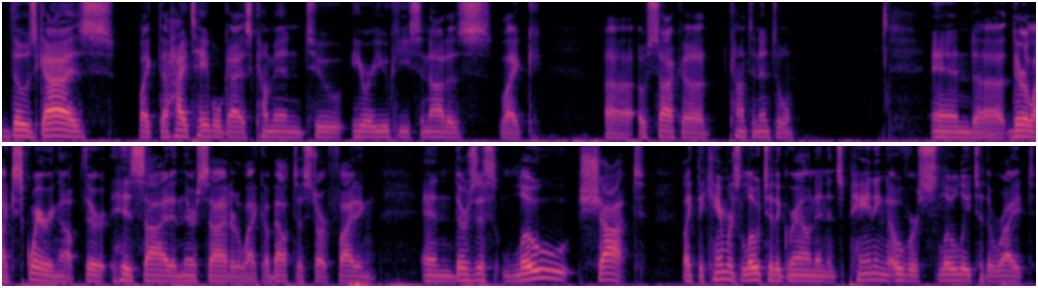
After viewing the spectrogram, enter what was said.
those guys like the high table guys come in to Hiroyuki Sanada's like uh, Osaka Continental, and uh, they're like squaring up. They're his side and their side are like about to start fighting, and there's this low shot, like the camera's low to the ground and it's panning over slowly to the right,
